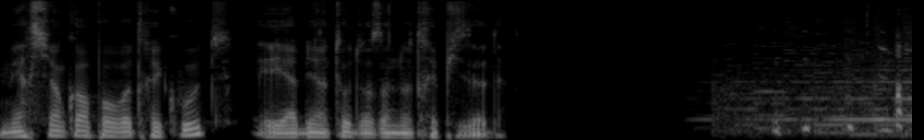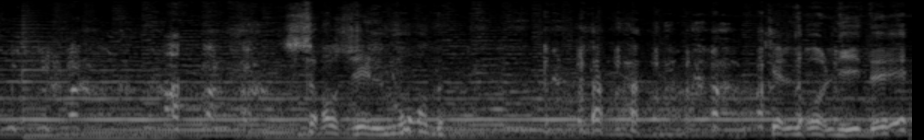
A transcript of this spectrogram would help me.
Merci encore pour votre écoute et à bientôt dans un autre épisode. Changer le monde? Quelle drôle d'idée.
